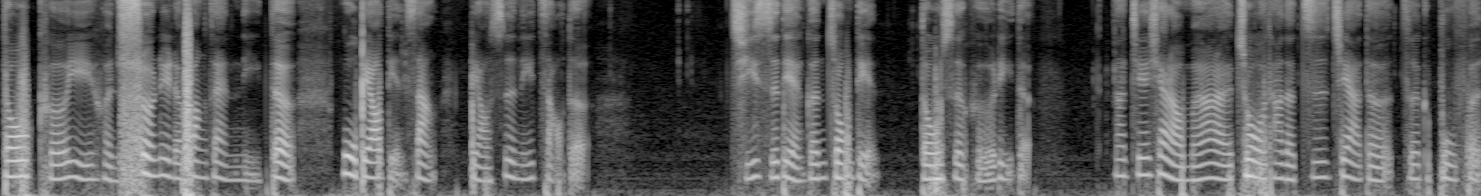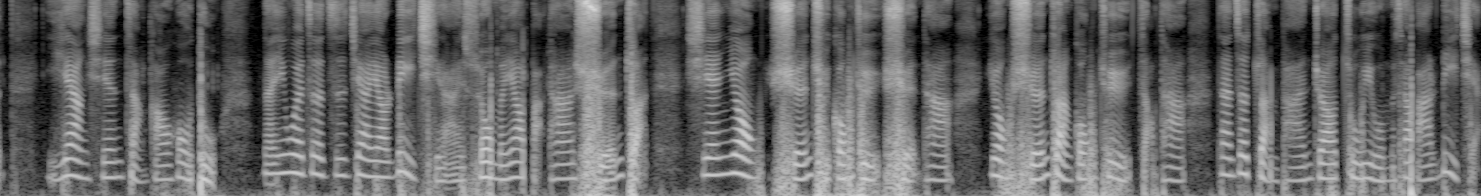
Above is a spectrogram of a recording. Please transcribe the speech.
都可以很顺利的放在你的目标点上，表示你找的起始点跟终点都是合理的。那接下来我们要来做它的支架的这个部分，一样先长高厚度。那因为这支架要立起来，所以我们要把它旋转。先用选取工具选它，用旋转工具找它。但这转盘就要注意，我们是要把它立起来，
